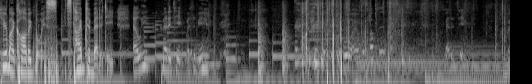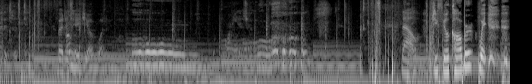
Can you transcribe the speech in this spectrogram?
Hear my calming voice. It's time to meditate. Ellie, meditate with me. oh, I almost dropped it. Meditate. Meditate. Meditate, young one. Oh. Now, do you feel calmer? Wait,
